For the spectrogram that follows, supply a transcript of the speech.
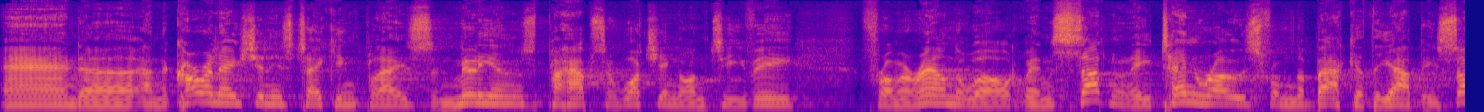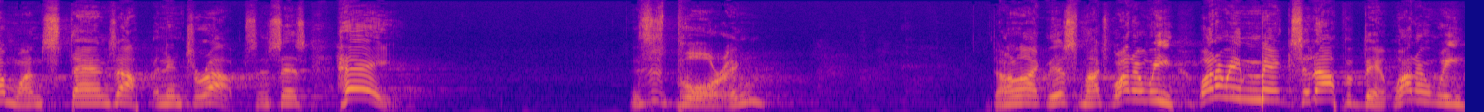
and, uh, and the coronation is taking place and millions perhaps are watching on TV from around the world when suddenly, 10 rows from the back of the Abbey, someone stands up and interrupts and says, Hey, this is boring. Don't like this much. Why don't we, why don't we mix it up a bit? Why don't we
